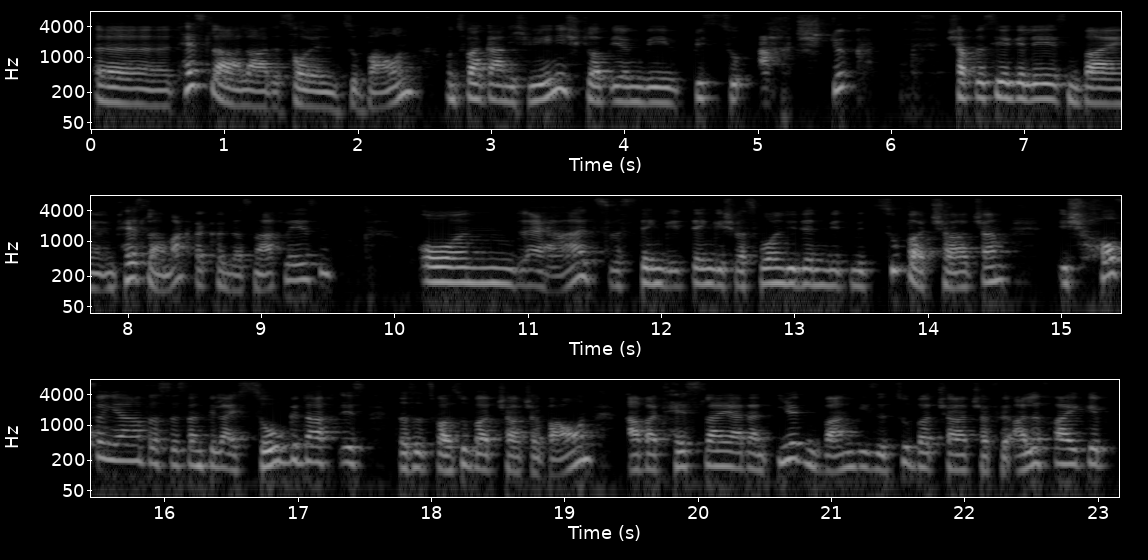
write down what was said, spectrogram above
äh, Tesla-Ladesäulen zu bauen. Und zwar gar nicht wenig, ich glaube irgendwie bis zu acht Stück. Ich habe das hier gelesen beim Tesla-Markt, da könnt ihr das nachlesen. Und ja, jetzt denke denk ich, was wollen die denn mit, mit Superchargern? Ich hoffe ja, dass das dann vielleicht so gedacht ist, dass sie zwar Supercharger bauen, aber Tesla ja dann irgendwann diese Supercharger für alle freigibt,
